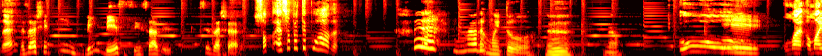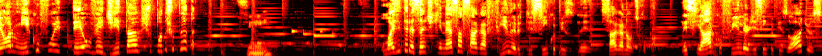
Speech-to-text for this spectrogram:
Né? Mas eu achei bem, bem besta, assim, sabe? O que vocês acharam? Só, é só pra ter porrada. É, nada muito. Uh, não. O... E... o, ma o maior mico foi ter o Vegeta chupando chupeta. Sim. O mais interessante é que nessa saga filler de cinco episódios. Saga não, desculpa. Nesse arco filler de cinco episódios,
